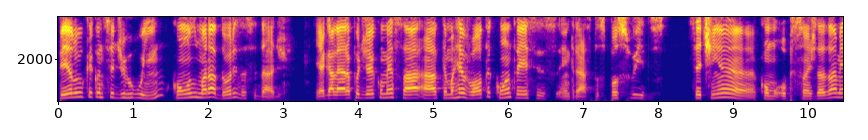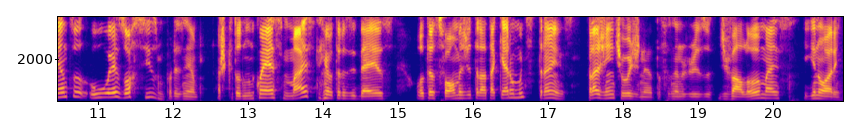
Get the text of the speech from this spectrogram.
pelo que acontecia de ruim com os moradores da cidade. E a galera podia começar a ter uma revolta contra esses, entre aspas, possuídos. Você tinha como opções de tratamento o exorcismo, por exemplo. Acho que todo mundo conhece, mas tem outras ideias outras formas de tratar que eram muito estranhas. Pra gente hoje, né? Eu tô fazendo juízo de valor, mas ignorem.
